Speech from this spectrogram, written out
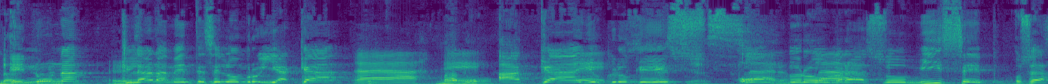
La en una, esta. claramente es el hombro, y acá, Ah, Mano. eh, acá eh. yo creo que es hombro, claro. brazo, bíceps. O sea,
